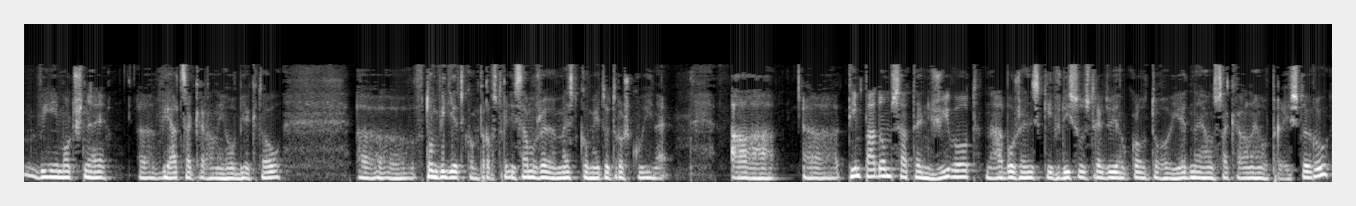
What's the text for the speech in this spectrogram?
výnimočne viac sakrálnych objektov v tom vidieckom prostredí. Samozrejme, v mestskom je to trošku iné. A tým pádom sa ten život náboženský vždy sústreduje okolo toho jedného sakrálneho priestoru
